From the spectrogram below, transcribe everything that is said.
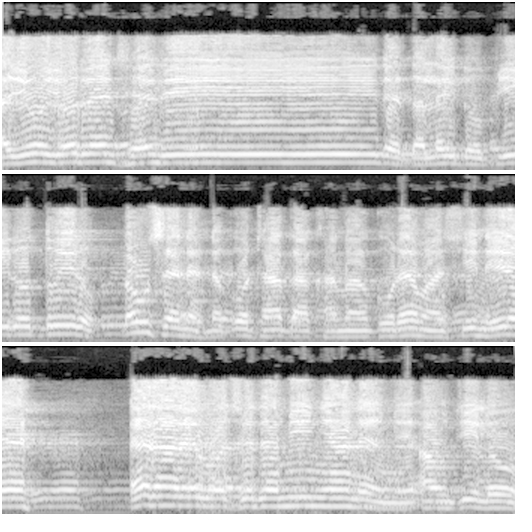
အယိုးရိုးတွင်ခြင်းသည် တဲ့တလိပ်တို့ပြည်တို့သွေးတို့32ခုထာတာခန္ဓာကိုယ်ထဲမှာရှိနေတယ်အဲ့ဒါတွေကိုစေတမီညာနဲ့မြင်အောင်ကြည့်လို့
